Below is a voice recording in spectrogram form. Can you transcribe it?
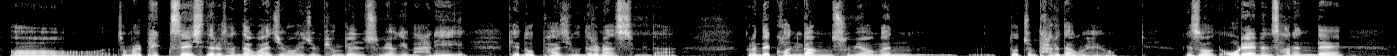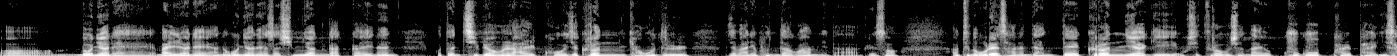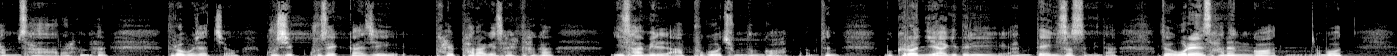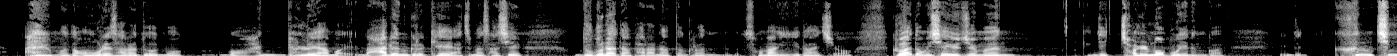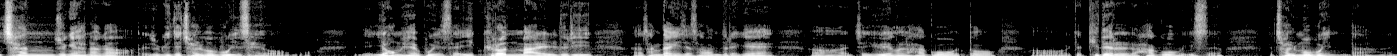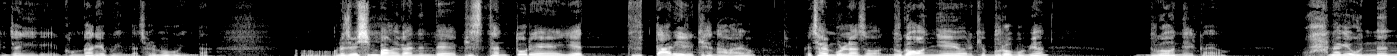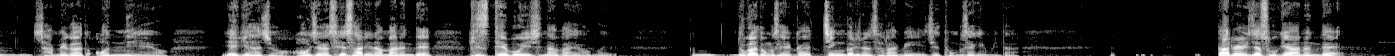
어, 정말 100세 시대를 산다고 하죠. 요즘 평균 수명이 많이 이렇게 높아지고 늘어났습니다. 그런데 건강 수명은 또 좀 다르다고 해요. 그래서 올해는 사는데, 어, 노년에, 말년에 한 5년에서 10년 가까이는 어떤 지병을 앓고 이제 그런 경우들을 이제 많이 본다고 합니다. 그래서 아무튼 오래 사는데 한때 그런 이야기 혹시 들어보셨나요? 9988234라는 말 들어보셨죠? 99세까지 팔팔하게 살다가 2, 3일 아프고 죽는 것. 아무튼 뭐 그런 이야기들이 한때 있었습니다. 오래 사는 것, 뭐, 아유, 뭐 너무 오래 살아도 뭐, 뭐, 한, 별로야. 뭐, 말은 그렇게 하지만 사실 누구나 다 바라는 어떤 그런 소망이기도 하죠. 그와 동시에 요즘은 굉장히 젊어 보이는 것. 큰 칭찬 중에 하나가 좀 굉장히 젊어 보이세요. 뭐, 영해 보이세요. 이 그런 말들이 상당히 이제 사람들에게 어 이제 유행을 하고 또어 이렇게 기대를 하고 있어요. 젊어 보인다. 굉장히 건강해 보인다. 젊어 보인다. 어, 어느 집에 신방을 갔는데 비슷한 또래의 두 딸이 이렇게 나와요. 잘 몰라서 누가 언니예요? 이렇게 물어보면 누가 언니일까요? 환하게 웃는 자매가 언니예요. 얘기하죠. 어, 제가 세 살이나 많은데 비슷해 보이시나 봐요. 뭐 그럼 누가 동생일까요? 찡그리는 사람이 이제 동생입니다. 딸을 이제 소개하는데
